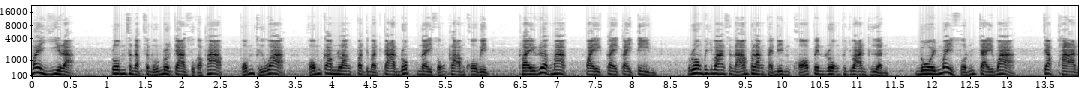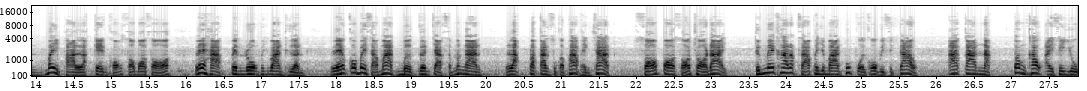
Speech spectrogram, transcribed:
ไม่ยีระกรมสนับสนุนบริการสุขภาพ ผมถือว่าผมกำลังปฏิบัติการรบในสงครามโควิด ใครเรื่องมากไปไกลไกลตีน โรงพยาบาลสนามพลังแผ่นดินขอเป็นโรงพยาบาลเถื่อน โดยไม่สนใจว่าจะผ่านไม่ผ่านหลักเกณฑ์ของสบศและหากเป็นโรงพยาบาลเถื่อน แล้วก็ไม่สามารถเบิกเงินจากสำนักงานหลักประกันสุขภาพแห่งชาติ สปสช ได้ ถึงแม้ค่ารักษาพยาบาลผู้ป่วยโควิด -19 อาการหนักต้องเข้า ICU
